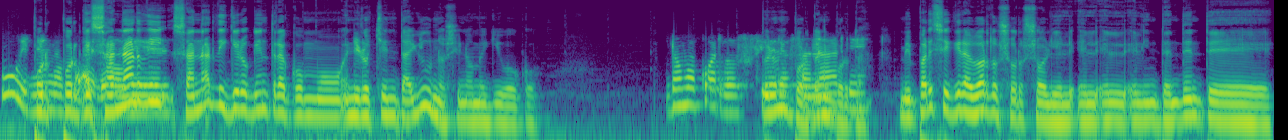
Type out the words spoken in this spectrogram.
Uy, no porque Sanardi, Sanardi creo que entra como en el 81, si no me equivoco. No me acuerdo si Pero no importa, no importa. Me parece que era Eduardo Sorsoli, el, el, el intendente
